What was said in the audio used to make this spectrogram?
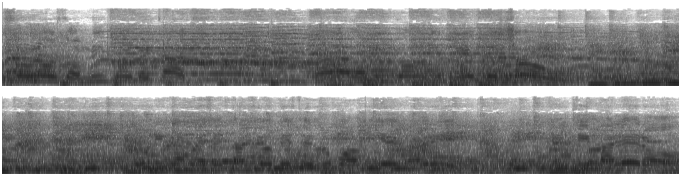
Son los domingos de CAT. Cada domingo diferente show. Única presentación de este grupo aquí en Madrid. El timbalero.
